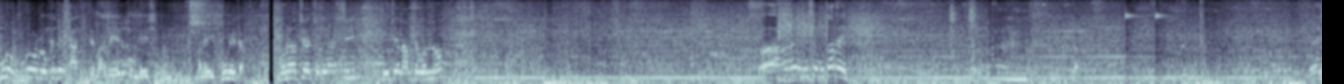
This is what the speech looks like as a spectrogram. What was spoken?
পুরো পুরো লোকেদের কাজ দিতে পারবে এরকম এই সিটি মানে এই পুনেটা। মনে হচ্ছে চলে আসছি, নিচে নামতে বলল। Ah, ini sa butar eh. Hey.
